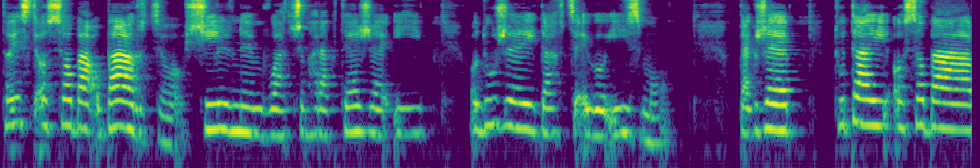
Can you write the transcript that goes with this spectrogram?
To jest osoba o bardzo silnym, władczym charakterze i o dużej dawce egoizmu. Także tutaj osoba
